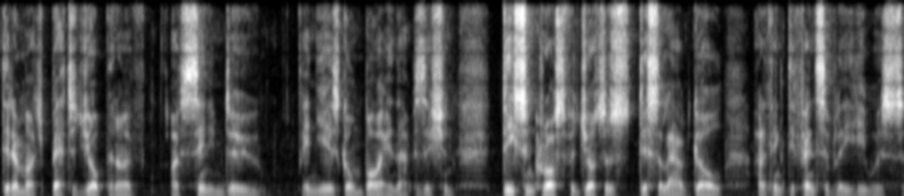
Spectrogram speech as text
did a much better job than I've I've seen him do in years gone by in that position. Decent cross for Jota's disallowed goal, and I think defensively he was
